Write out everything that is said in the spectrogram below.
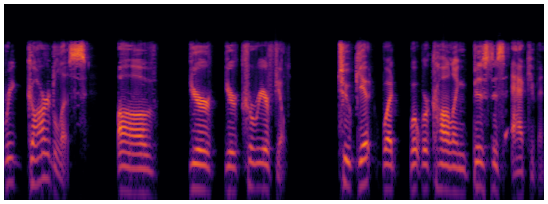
regardless of your your career field, to get what what we're calling business acumen.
